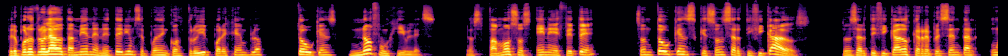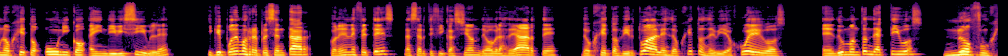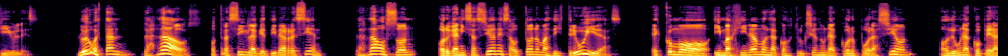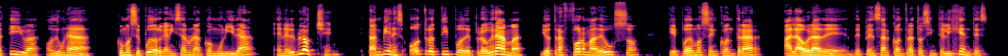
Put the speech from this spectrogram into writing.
Pero por otro lado, también en Ethereum se pueden construir, por ejemplo, tokens no fungibles los famosos NFT, son tokens que son certificados. Son certificados que representan un objeto único e indivisible y que podemos representar con NFTs la certificación de obras de arte, de objetos virtuales, de objetos de videojuegos, eh, de un montón de activos no fungibles. Luego están las DAOs, otra sigla que tiré recién. Las DAOs son organizaciones autónomas distribuidas. Es como imaginamos la construcción de una corporación o de una cooperativa o de una, cómo se puede organizar una comunidad en el blockchain. También es otro tipo de programa y otra forma de uso que podemos encontrar a la hora de, de pensar contratos inteligentes.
